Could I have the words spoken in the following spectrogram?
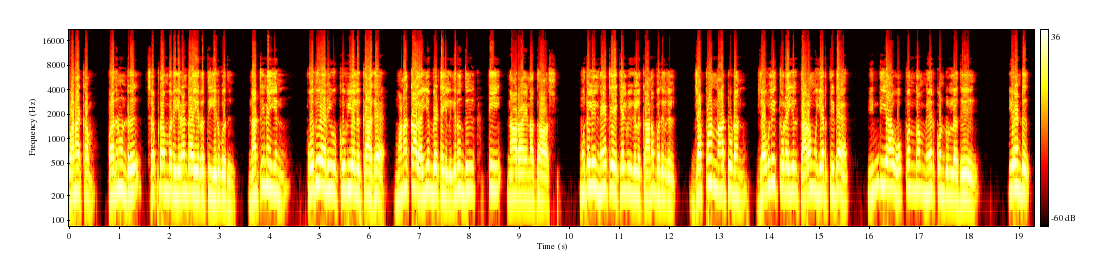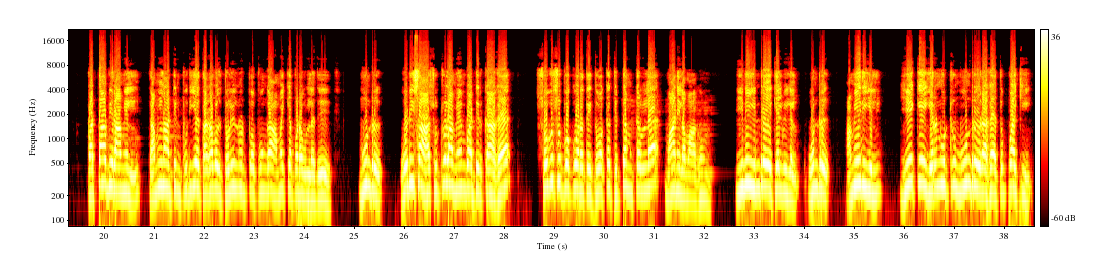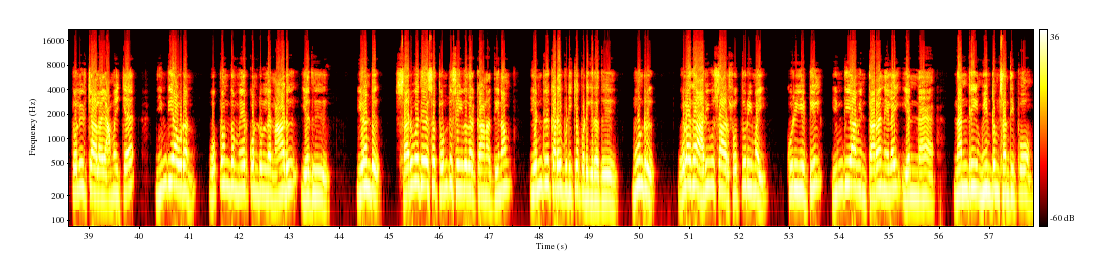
வணக்கம். பதினொன்று செப்டம்பர் இரண்டாயிரத்தி இருபது. நற்றினையின் பொது அறிவு குவியலுக்காக மணக்கால் ஐயம்பேட்டையில் இருந்து டி. நாராயணதாஸ். முதலில் நேற்றைய கேள்விகளுக்கான பதில்கள். ஜப்பான் நாட்டுடன் ஜவுளித்துறையில் தரம் உயர்த்திட இந்தியா ஒப்பந்தம் மேற்கொண்டுள்ளது. இரண்டு பட்டாபிராமில் தமிழ்நாட்டின் புதிய தகவல் தொழில்நுட்ப பூங்கா அமைக்கப்பட உள்ளது. மூன்று ஒடிசா சுற்றுலா மேம்பாட்டிற்காக சொகுசு போக்குவரத்தை துவக்க திட்டமிட்டுள்ள மாநிலமாகும். இனி இன்றைய கேள்விகள். ஒன்று அமேதியில் ஏகே இருநூற்று மூன்று ரக துப்பாக்கி தொழிற்சாலை அமைக்க இந்தியாவுடன் ஒப்பந்தம் மேற்கொண்டுள்ள நாடு எது? இரண்டு சர்வதேச தொண்டு செய்வதற்கான தினம் என்று கடைபிடிக்கப்படுகிறது. மூன்று உலக அறிவுசார் சொத்துரிமை குறியீட்டில் இந்தியாவின் தரநிலை என்ன? நன்றி மீண்டும் சந்திப்போம்.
